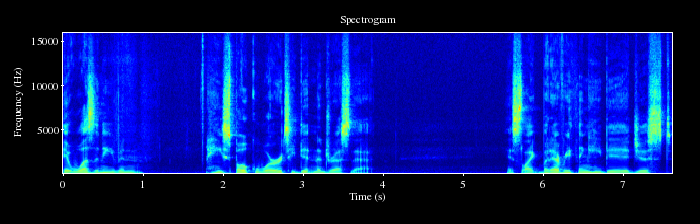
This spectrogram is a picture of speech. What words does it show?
it wasn't even he spoke words, he didn't address that. It's like, but everything he did just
